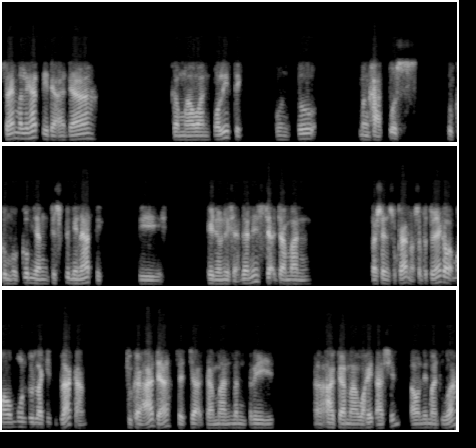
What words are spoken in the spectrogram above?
saya melihat tidak ada kemauan politik untuk menghapus hukum-hukum yang diskriminatif di Indonesia. Dan ini sejak zaman Presiden Soekarno. Sebetulnya kalau mau mundur lagi di belakang, juga ada sejak zaman Menteri uh, Agama Wahid Hashim tahun 52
